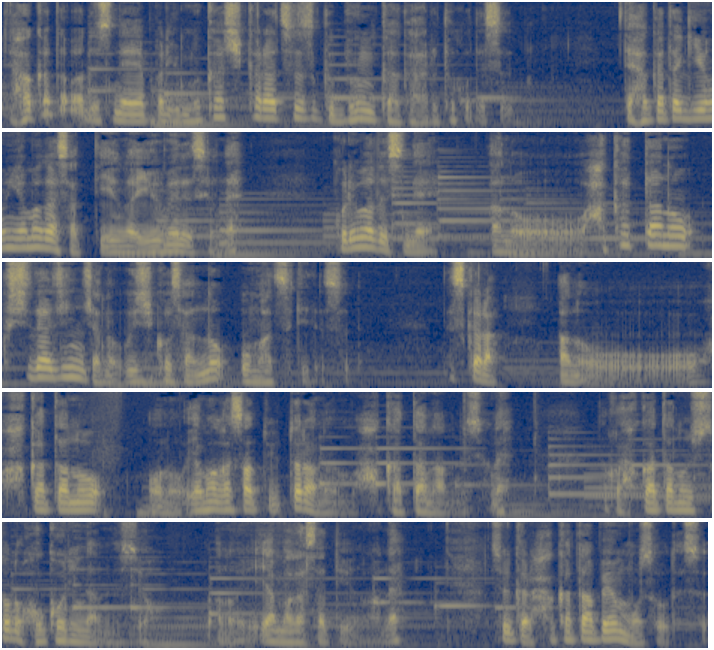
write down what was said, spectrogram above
で博多はですねやっぱり昔から続く文化があるとこです。で博多祇園山笠っていうのは有名ですよね。これはですねあの博多の櫛田神社の氏子さんのお祭りです。ですからあの博多のあの山笠と言ったらあの博多なんですよね。だから博多の人の誇りなんですよ。あの山笠というのはね。それから博多弁もそうです。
